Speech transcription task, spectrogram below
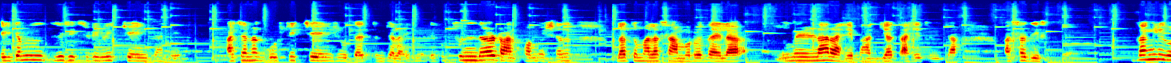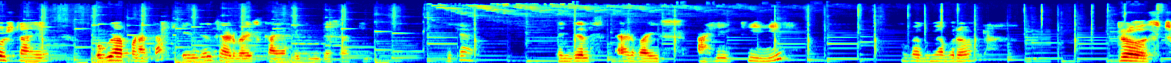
एकदम थ्री सिक्स्टी डिग्री चेंज झाली अचानक गोष्टी चेंज होत आहेत तुमच्या लाईफमध्ये खूप सुंदर ट्रान्सफॉर्मेशनला तुम्हाला सामोरं जायला मिळणार आहे भाग्यात आहे तुमच्या असं दिसतं चांगली गोष्ट आहे. बघूया आपण आता एंजल्स ॲडवाईस काय आहे तुमच्यासाठी. ठीक आहे? एंजल्स ॲडवाईस आहे की बघूया बरं. ट्रस्ट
